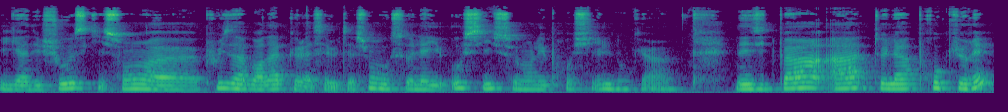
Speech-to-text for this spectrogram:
Il y a des choses qui sont euh, plus abordables que la salutation au soleil aussi selon les profils. Donc n'hésite pas à te la procurer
